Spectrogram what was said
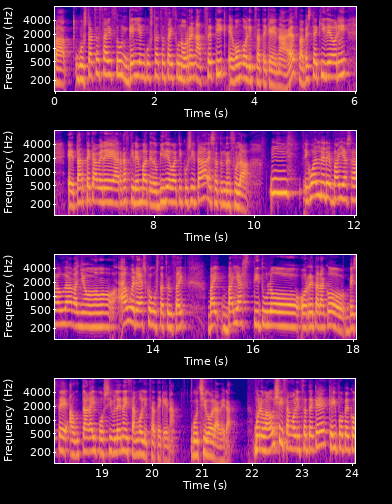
ba, gustatzen zaizun, gehien gustatzen zaizun horren atzetik egongo litzatekeena, ez? Ba, beste kide hori, e, tarteka bere argazkiren bat edo bideo bat ikusita, esaten dezula, mm, igual nire baias hau da, baino hau ere asko gustatzen zait, bai, baias titulo horretarako beste hautagai posiblena izango litzatekena, gutxi gora bera. Bueno, ba, hause izango litzateke K-popeko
